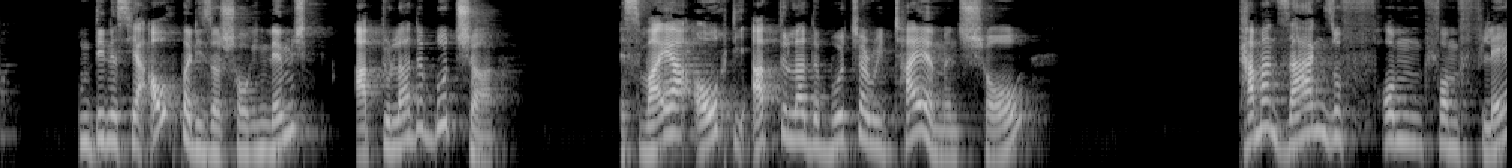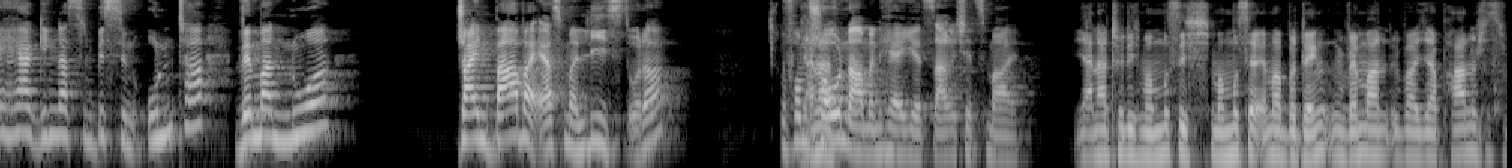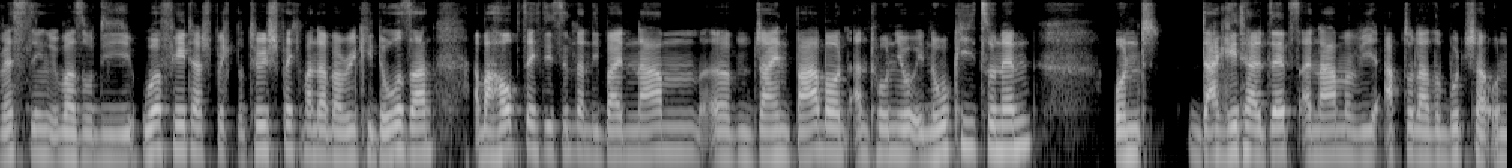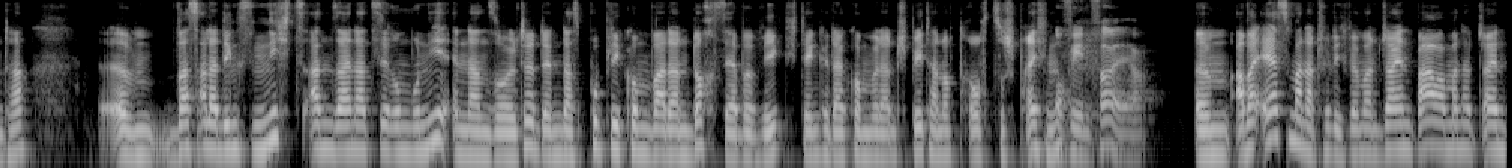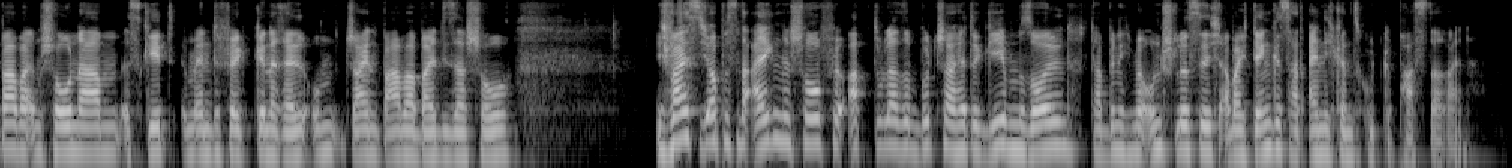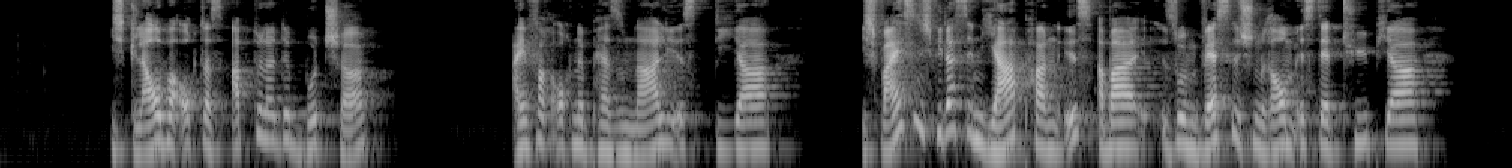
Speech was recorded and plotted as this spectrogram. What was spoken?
um den es ja auch bei dieser Show ging, nämlich Abdullah the Butcher. Es war ja auch die Abdullah the Butcher Retirement Show kann man sagen, so vom, vom Flair her ging das ein bisschen unter, wenn man nur Giant Barber erstmal liest, oder? So vom ja, Shownamen her jetzt, sage ich jetzt mal. Ja, natürlich, man muss sich, man muss ja immer bedenken, wenn man über japanisches Wrestling, über so die Urväter spricht, natürlich spricht man da bei Ricky Dosan, aber hauptsächlich sind dann die beiden Namen ähm, Giant Barber und Antonio Inoki zu nennen. Und da geht halt selbst ein Name wie Abdullah the Butcher unter. Ähm, was allerdings nichts an seiner Zeremonie ändern sollte, denn das Publikum war dann doch sehr bewegt. Ich denke, da kommen wir dann später noch drauf zu sprechen. Auf jeden Fall, ja. Ähm, aber erstmal natürlich, wenn man Giant Barber, man hat Giant Barber im Shownamen, es geht im Endeffekt generell um Giant Barber bei dieser Show. Ich weiß nicht, ob es eine eigene Show für Abdullah the Butcher hätte geben sollen, da bin ich mir unschlüssig, aber ich denke, es hat eigentlich ganz gut gepasst da rein. Ich glaube auch, dass Abdullah the Butcher einfach auch eine Personalie ist, die ja, ich weiß nicht, wie das in Japan ist, aber so im westlichen Raum ist der Typ ja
